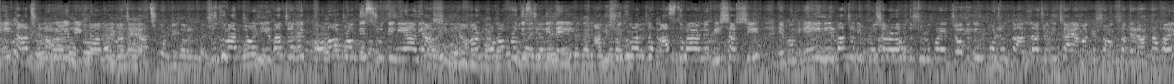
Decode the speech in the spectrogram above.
এই কাজগুলো কাজ করবে শুধুমাত্র নির্বাচনে কোনো প্রতিশ্রুতি নিয়ে আমি আসিনি আমার কোনো প্রতিশ্রুতি নেই আমি শুধুমাত্র বাস্তবায়নে বিশ্বাসী এবং এই নির্বাচনী প্রচারণা হতে শুরু করে যতদিন পর্যন্ত আল্লাহ যদি চায় আমাকে সংসদে রাখা হয়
